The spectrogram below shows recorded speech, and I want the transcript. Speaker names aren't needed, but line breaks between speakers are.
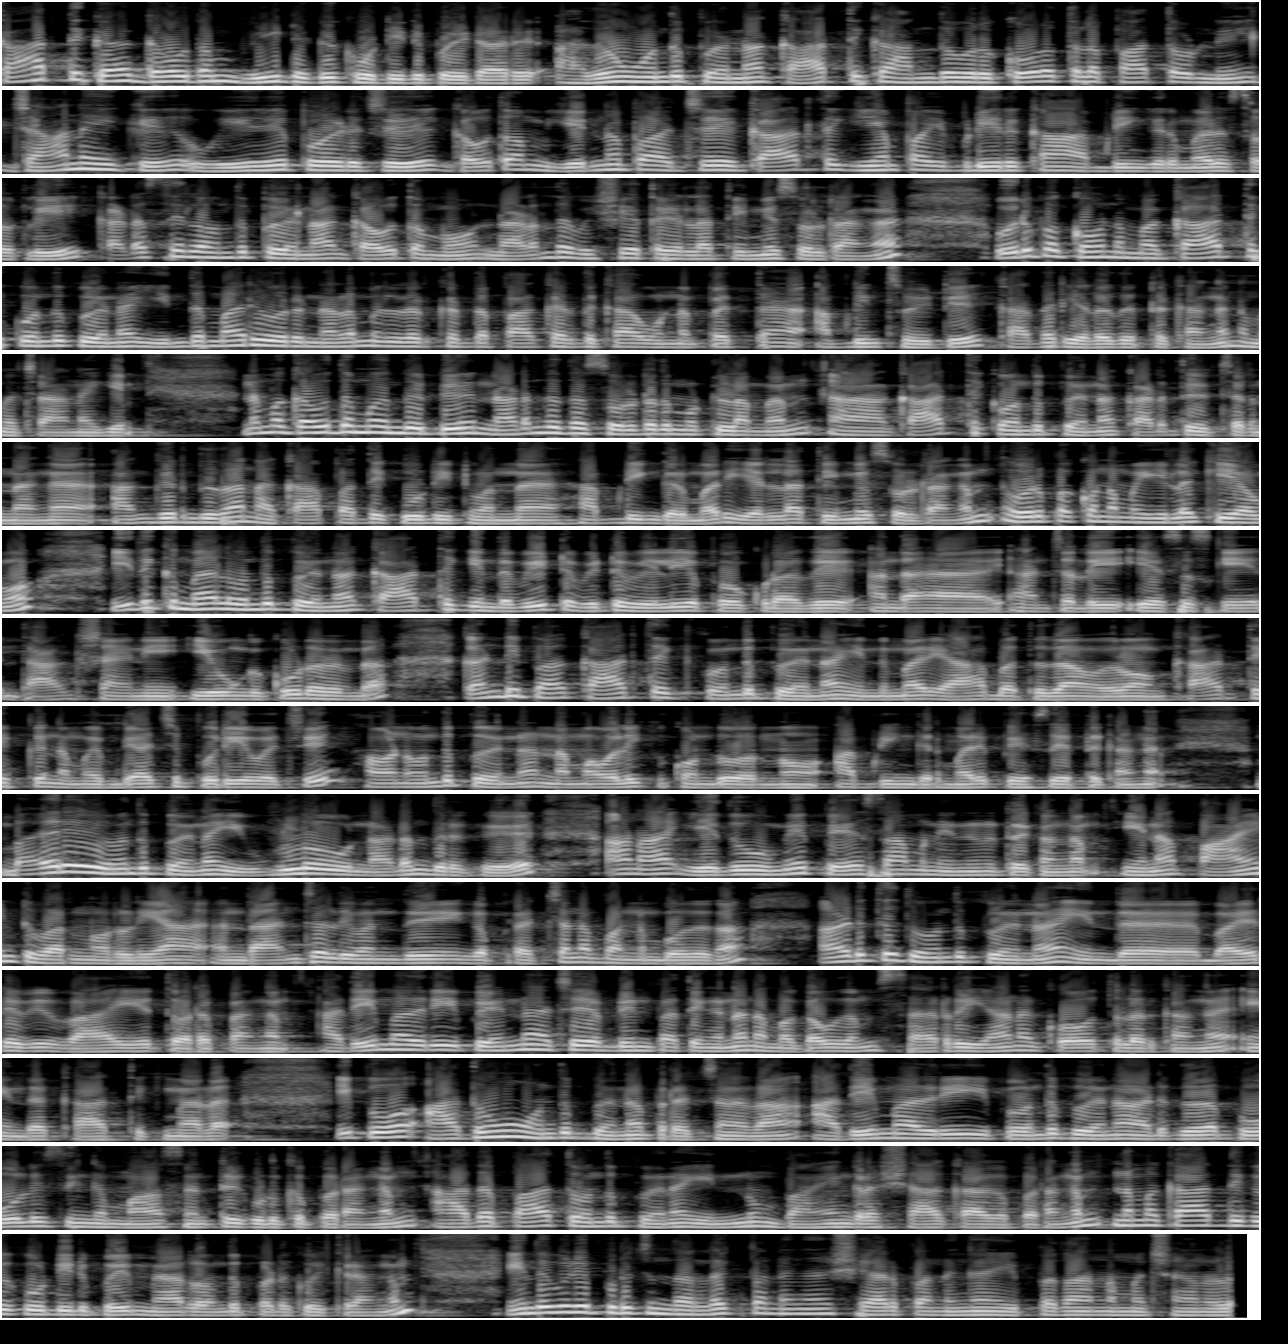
கார்த்திகை கௌதம் வீட்டுக்கு கூட்டிட்டு போயிட்டாரு. அதுவும் வந்து போனா கார்த்திகை அந்த ஒரு கோலத்துல பார்த்த உடனே ஜானகிக்கு உயிரே போயிடுச்சு. கௌதம் என்னப்பாச்சு கார்த்திக் ஏன்பா இப்படி இருக்கான்? அப்படிங்கிற மாதிரி சொல்லி கடைசியில் வந்து போயினா கௌதமும் நடந்த விஷயத்தை எல்லாத்தையுமே சொல்றாங்க. ஒரு பக்கம் நம்ம கார்த்திக் வந்து போயினா இந்த மாதிரி ஒரு நிலைமையில இருக்கிறத பார்க்கறதுக்காக உன்னை பெத்தேன் அப்படின்னு சொல்லிட்டு கதறி எழுதிட்டு இருக்காங்க நம்ம ஜானகி. நம்ம கௌதம் வந்துட்டு நடந்ததை சொல்றது மட்டும் இல்லாமல் கார்த்திக் வந்து போயினா கடத்தி வச்சிருந்தாங்க. அங்கிருந்து தான் நான் காப்பாற்றி கூட்டிட்டு வந்தேன் அப்படிங்கிற மாதிரி எல்லாத்தையுமே சொல்றாங்க. ஒரு பக்கம் நம்ம இலக்கியாவும் இதுக்கு மேலே வந்து போயினா கார்த்திக் இந்த வீட்டை விட்டு வெளியே போகக்கூடாது. அந்த அஞ்சலி எஸ்எஸ்கே தாக்ஷாயினி இவங்க கூட இருந்தால் கண்டிப்பாக கார்த்திக்கு வந்து போயினா இந்த மாதிரி ஆபத்து தான் வரும். கார்த்திக்கு நம்ம எப்படியாச்சும் புரிய வச்சு அவனை வந்து போயினா நம்ம வழிக்கு கொண்டு வரணும் அப்படிங்கிற மாதிரி பேசிட்டு இருக்காங்க. பைரவி வந்து போயினா இவ்வளோ நடந்திருக்கு. ஆனால் எதுவுமே பேசாமல் நின்றுட்டு இருக்காங்க. ஏன்னா பாயிண்ட் வரணும் இல்லையா? அந்த அஞ்சலி வந்து இங்கே பிரச்சனை பண்ணும்போது தான் அடுத்தது வந்து போயினா இந்த பைரவி வாயே திறப்பாங்க. அதே மாதிரி இப்போ என்னாச்சு அப்படின்னு பார்த்தீங்கன்னா நம்ம கௌதம் சரியான கோவத்தில் இருக்காங்க இந்த கார்த்திக் மேலே. இப்போது அதுவும் வந்து போயினா பிரச்சனை தான். அதே மாதிரி இப்போ வந்து பார்த்தீங்கன்னா அடுத்ததாக போலீஸ் இங்கே மாஸ் என்ட்ரி கொடுக்க போகிறாங்க அதை பார்த்து வந்து பார்த்தீங்கன்னா இன்னும் பயங்கர ஷாக் ஆக போகிறாங்க நம்ம கார்த்திகை கூட்டிகிட்டு போய் மேலே வந்து படுக்க வைக்கிறாங்க. இந்த வீடியோ பிடிச்சிருந்தா லைக் பண்ணுங்கள் ஷேர் பண்ணுங்கள் இப்போ தான் நம்ம சேனல்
